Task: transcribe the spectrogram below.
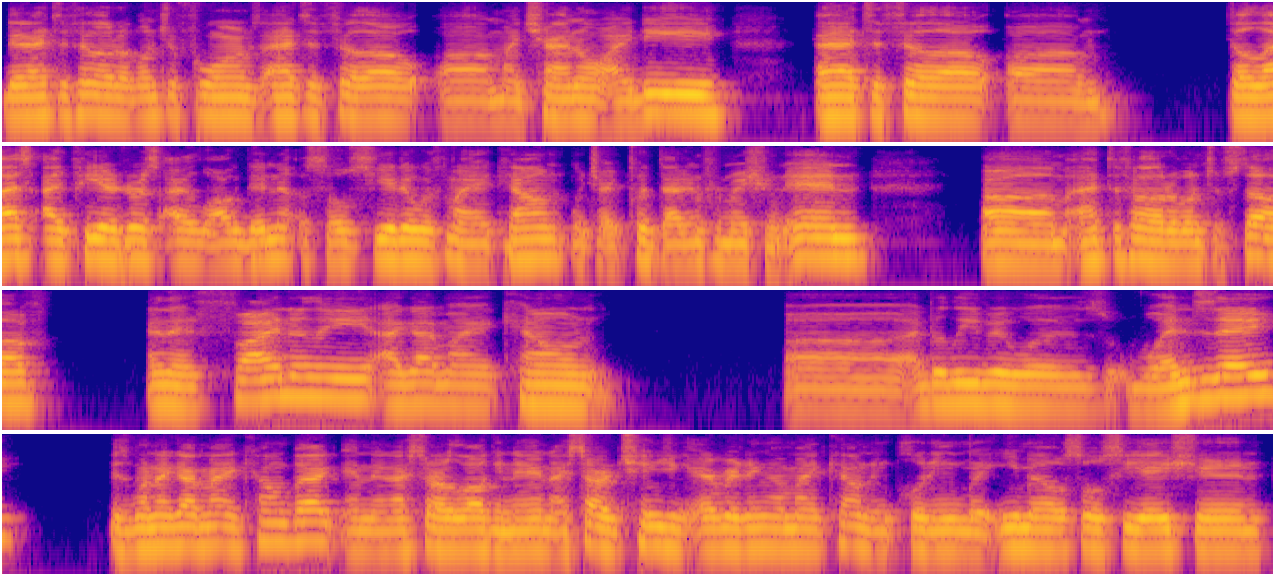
Then I had to fill out a bunch of forms. I had to fill out uh, my channel ID. I had to fill out um, the last IP address I logged in associated with my account, which I put that information in. Um, I had to fill out a bunch of stuff. And then finally, I got my account. Uh, I believe it was Wednesday is when I got my account back. And then I started logging in. I started changing everything on my account, including my email association,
